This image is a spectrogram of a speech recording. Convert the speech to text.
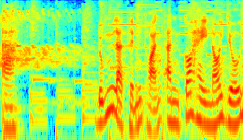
À Đúng là thỉnh thoảng anh có hay nói dối.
